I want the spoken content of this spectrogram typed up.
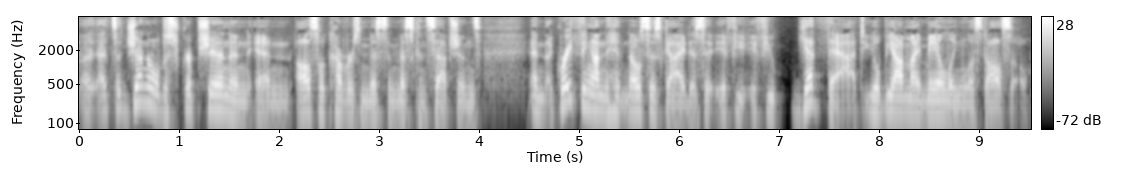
uh, it's a general description and and also covers myths and misconceptions. And the great thing on the hypnosis guide is that if you if you get that, you'll be on my mailing list also.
